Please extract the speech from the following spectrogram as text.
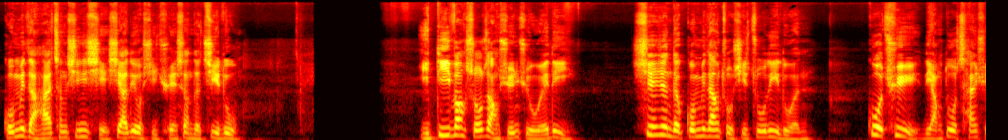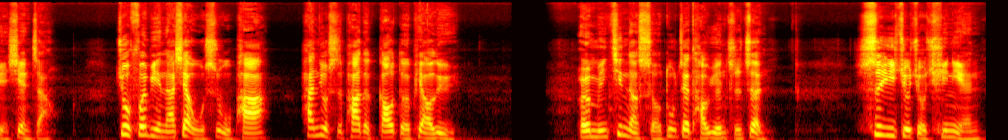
国民党还重新写下六席全上的纪录。以地方首长选举为例，现任的国民党主席朱立伦，过去两度参选县长，就分别拿下五十五趴和六十趴的高得票率。而民进党首度在桃园执政，是一九九七年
